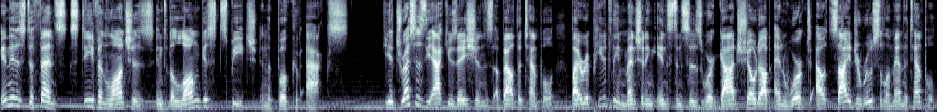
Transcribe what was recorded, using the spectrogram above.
In his defense, Stephen launches into the longest speech in the book of Acts. He addresses the accusations about the temple by repeatedly mentioning instances where God showed up and worked outside Jerusalem and the temple.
